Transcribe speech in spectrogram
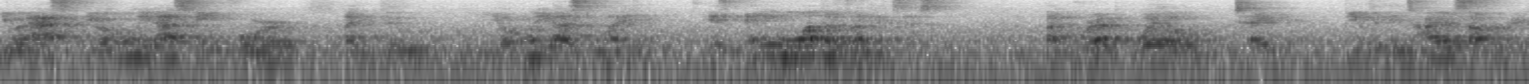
you ask, you're only asking for like, do you're only estimate is any one of them exists. But grep will take build the entire subarray.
